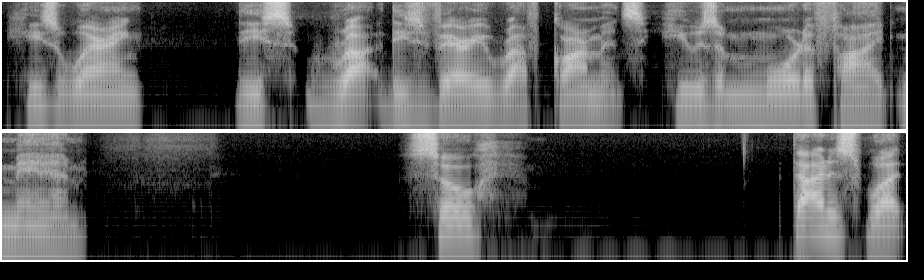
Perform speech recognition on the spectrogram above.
he's wearing these, rough, these very rough garments. He was a mortified man. So that is what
